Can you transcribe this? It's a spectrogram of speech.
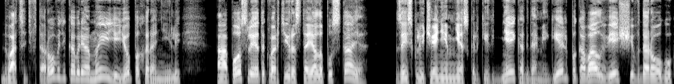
22 декабря мы ее похоронили, а после эта квартира стояла пустая, за исключением нескольких дней, когда Мигель паковал вещи в дорогу,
